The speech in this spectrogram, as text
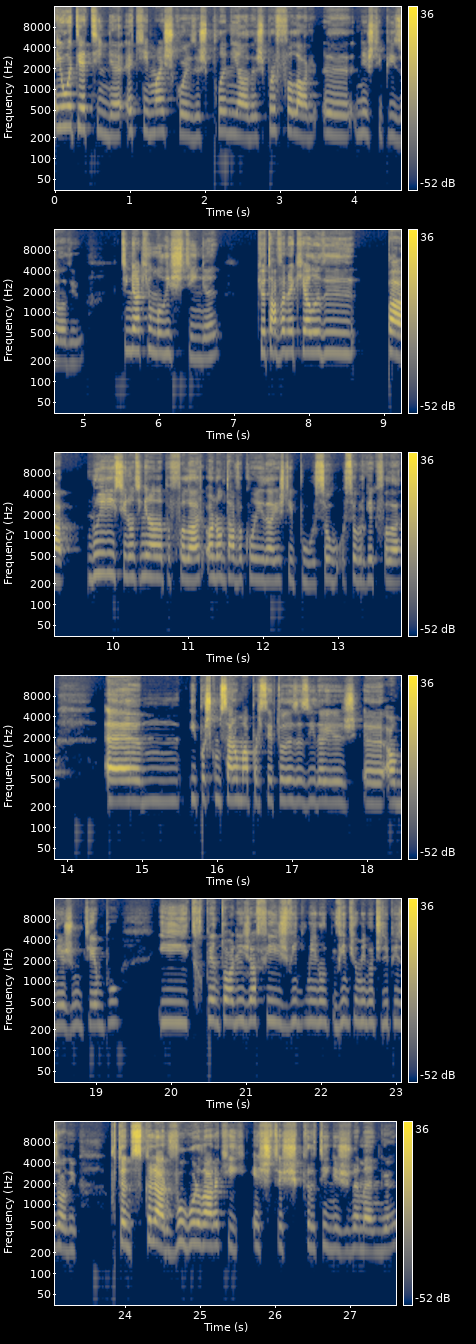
eu até tinha aqui mais coisas planeadas para falar uh, neste episódio. Tinha aqui uma listinha que eu estava naquela de pá, no início não tinha nada para falar ou não estava com ideias tipo sobre, sobre o que é que falar. Um, e depois começaram a aparecer todas as ideias uh, ao mesmo tempo e de repente olha já fiz 20 minutos, 21 minutos de episódio. Portanto, se calhar vou guardar aqui estas cartinhas na manga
